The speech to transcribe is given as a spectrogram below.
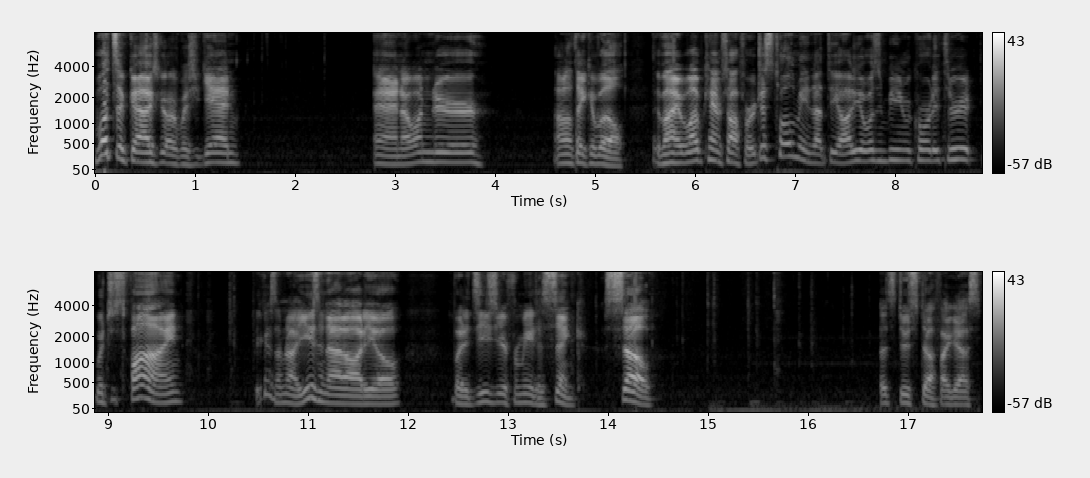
What's up, guys? Goglabesh again. And I wonder... I don't think it will. My webcam software just told me that the audio wasn't being recorded through it, which is fine, because I'm not using that audio, but it's easier for me to sync. So, let's do stuff, I guess.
